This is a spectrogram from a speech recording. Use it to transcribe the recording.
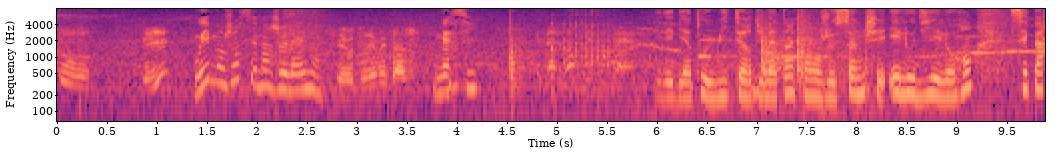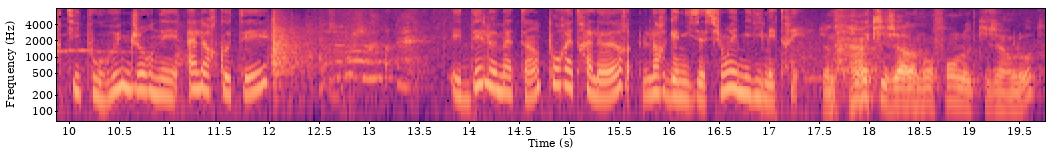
cours. Oui, Oui, bonjour, c'est Marjolaine. c'est au deuxième étage. Merci. Il est bientôt 8 heures du matin quand je sonne chez Elodie et Laurent. C'est parti pour une journée à leur côté. Et dès le matin, pour être à l'heure, l'organisation est millimétrée. Il y en a un qui gère un enfant, l'autre qui gère l'autre.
